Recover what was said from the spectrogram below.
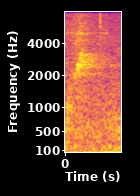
Okay.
